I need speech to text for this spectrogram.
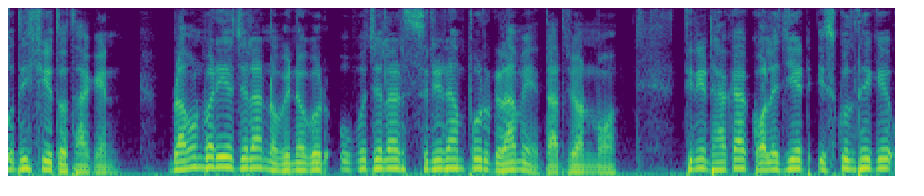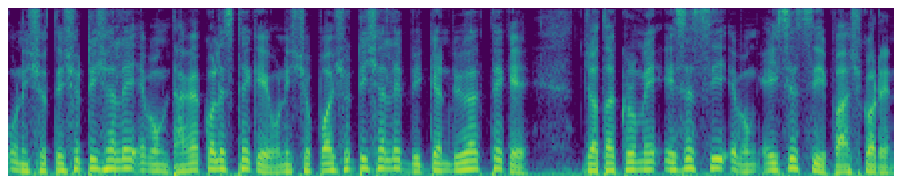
অধিষ্ঠিত থাকেন। ব্রাহ্মণবাড়িয়া জেলার নবীনগর উপজেলার শ্রীরামপুর গ্রামে তার জন্ম। তিনি ঢাকা কলেজিয়েট স্কুল থেকে উনিশশো তেষট্টি সালে এবং ঢাকা কলেজ থেকে উনিশশো পঁয়ষট্টি সালে বিজ্ঞান বিভাগ থেকে যথাক্রমে এসএসসি এবং এইচএসসি পাশ করেন।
